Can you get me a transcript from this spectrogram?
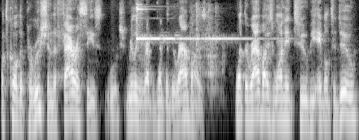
what's called the Perushim, the Pharisees, which really represented the rabbis, what the rabbis wanted to be able to do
